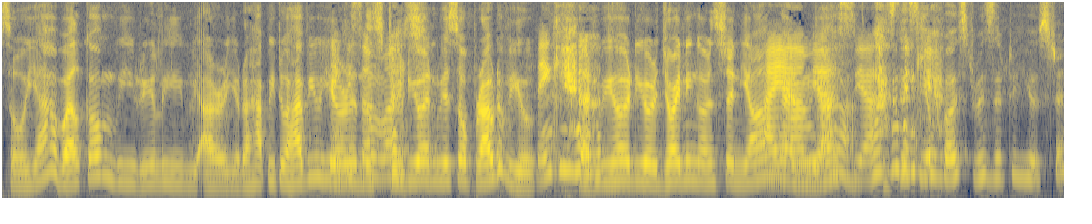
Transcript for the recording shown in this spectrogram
So yeah, welcome. We really are, you know, happy to have you here you in the much. studio, and we're so proud of you. Thank you. And we heard you're joining Ernst and Young. I and am, yeah. yes, yeah. Is this Thank your you. first visit to Houston?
